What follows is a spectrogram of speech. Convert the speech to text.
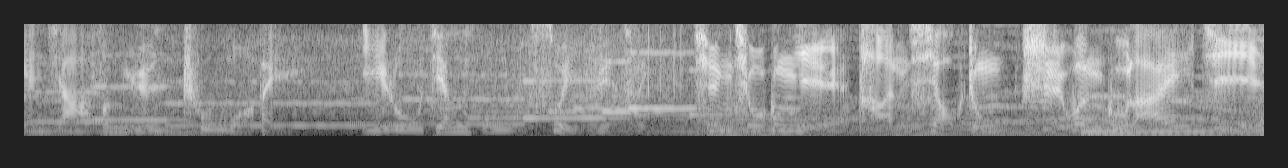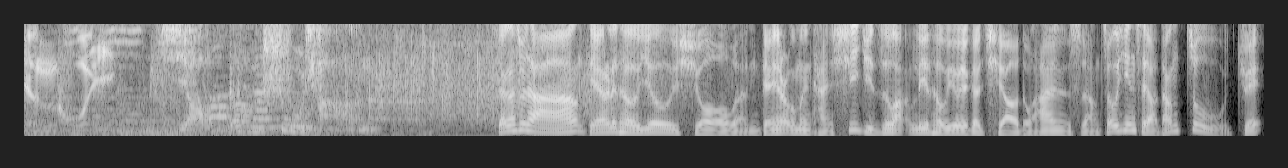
天下风云出我辈，一入江湖岁月催。青丘宫夜谈笑中，试问古来几人回？小刚书场。小刚书场电影里头有学问，电影我们看《喜剧之王》里头有一个桥段是让周星驰要当主角。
